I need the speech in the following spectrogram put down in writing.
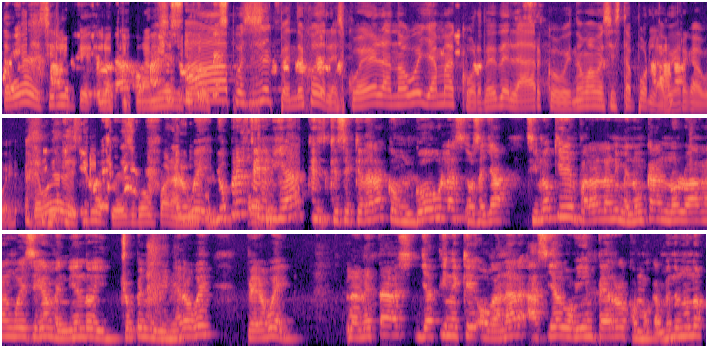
te voy a decir lo que, lo que para mí es Ah, pues es el pendejo de la escuela, ¿no, güey? Ya me acordé del arco, güey. No mames, sí está por la verga, güey. Te voy a decir lo que es Go para Pero, mí. güey, yo preferiría que, que se quedara con Go. Las, o sea, ya, si no quieren parar el anime nunca, no lo hagan, güey. Sigan vendiendo y chupen el dinero, güey. Pero, güey, la neta Ash ya tiene que o ganar así algo bien perro como campeón del mundo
